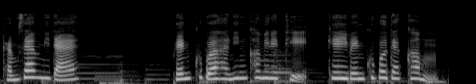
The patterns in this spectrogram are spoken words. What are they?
감사합니다. 밴쿠버 한인 커뮤니티 k밴쿠버닷컴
